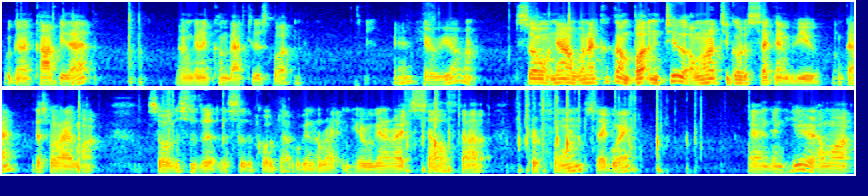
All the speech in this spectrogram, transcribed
we're going to copy that and I'm going to come back to this button. And here we are. So now when I click on button two, I want it to go to second view. Okay, that's what I want. So this is the this is the code that we're gonna write in here. We're gonna write self dot perform segue, and in here I want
